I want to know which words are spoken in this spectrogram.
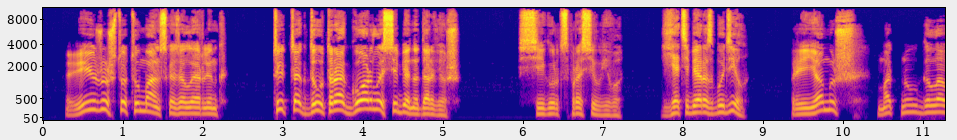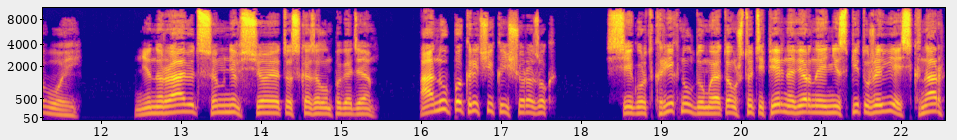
— Вижу, что туман, — сказал Эрлинг. — Ты так до утра горло себе надорвешь. Сигурд спросил его. — Я тебя разбудил. Приемыш мотнул головой. «Не нравится мне все это», — сказал он погодя. «А ну, покричи-ка еще разок». Сигурд крикнул, думая о том, что теперь, наверное, не спит уже весь Кнар.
